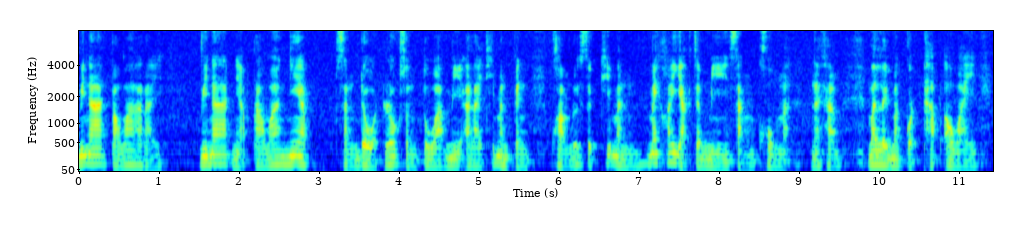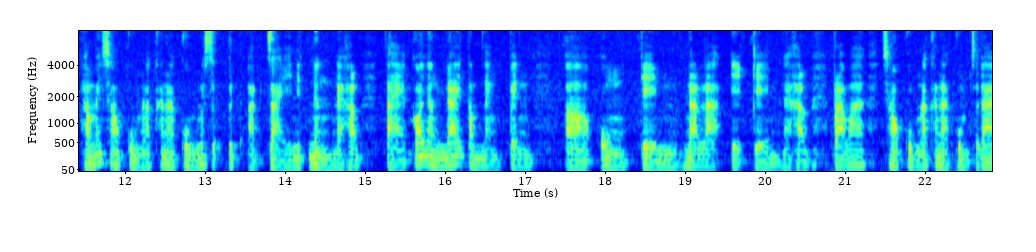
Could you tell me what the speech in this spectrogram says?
วินาศแปลว่าอะไร วินาศเนี่ยแปลว่าเงียบ สันโดษโลกส่วนตัวมีอะไรที่มันเป็นความรู้สึกที่มันไม่ค่อยอยากจะมีสังคมอะนะครับ มันเลยมากดทับเอาไว้ทำให้ชาวกลุ่มลัคนากลุ่มรู้สึกอึดอัดใจนิดหนึ่งนะครับ แต่ก็ยังได้ตำแหน่งเป็นอองค์เกณฑ์นาราเอกเกณฑ์นะครับแปลว่าชาวกลุ่มลัคนากลุ่มจะได้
